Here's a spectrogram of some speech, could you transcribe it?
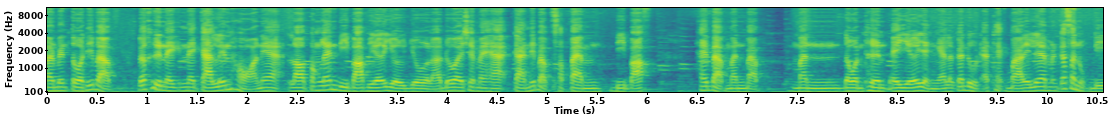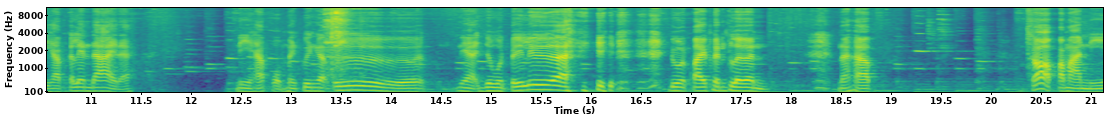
มันเป็นตัวที่แบบก็คือในในการเล่นหอเนี่ยเราต้องเล่นดีบัฟเยอะอยู่ๆแล้วด้วยใช่ไหมฮะ การที่แบบสแปมดีบัฟให้แบบมันแบบมันโดนเทินไปเยอะอย่างเงี้ยแล้วก็ดูดแอตแทกบาร์เรื่อยๆมันก็สนุกดีครับก็เล่นได้นะ นี่ครับผมเพนกวินกับเออเนี่ยดูดไปเรื่อยดูดไปเพลินๆนะครับ ก็ประมาณนี้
